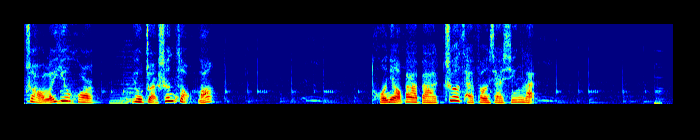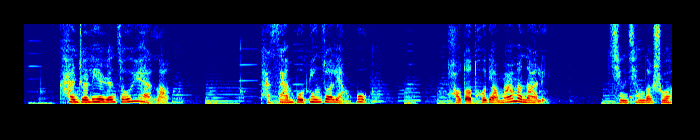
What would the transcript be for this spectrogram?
找了一会儿，又转身走了。鸵鸟爸爸这才放下心来，看着猎人走远了，他三步并作两步，跑到鸵鸟妈妈那里，轻轻地说：“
